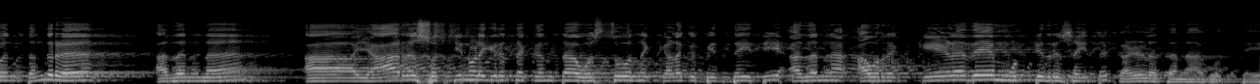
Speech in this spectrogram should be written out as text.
ಅಂತಂದ್ರೆ ಅದನ್ನ ಆ ಯಾರ ಸ್ವತ್ತಿನೊಳಗಿರತಕ್ಕಂಥ ವಸ್ತುವನ್ನು ಕೆಳಗೆ ಬಿದ್ದೈತಿ, ಅದನ್ನು ಅವರು ಕೇಳದೆ ಮುಟ್ಟಿದ್ರೆ ಸಹಿತ ಕಳ್ಳತನ ಆಗುತ್ತೆ.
